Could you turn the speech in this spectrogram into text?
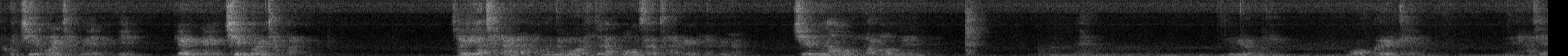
자꾸 질문을 자꾸 돼. 이게 게 아니라 질문을 자꾸 하라. 자기가 찾아가려고 하면 너무 어렵잖아. 봉사가 찾아가겠다. 그러니까 질문하면 바로 하면 되는데. 네. 여러분들이 꼭 그렇게 네, 하세요.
